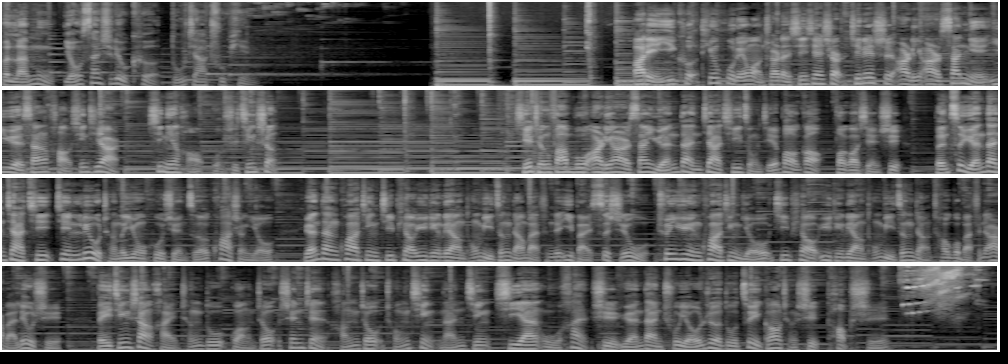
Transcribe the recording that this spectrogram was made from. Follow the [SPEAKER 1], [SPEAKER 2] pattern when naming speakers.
[SPEAKER 1] 本栏目由三十六氪独家出品。
[SPEAKER 2] 八点一刻，听互联网圈的新鲜事儿。今天是二零二三年一月三号，星期二。新年好，我是金盛。携程发布二零二三元旦假期总结报告，报告显示，本次元旦假期近六成的用户选择跨省游。元旦跨境机票预订量同比增长百分之一百四十五，春运跨境游机票预订量同比增长超过百分之二百六十。北京、上海、成都、广州、深圳、杭州、重庆、南京、西安、武汉是元旦出游热度最高城市 TOP 十。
